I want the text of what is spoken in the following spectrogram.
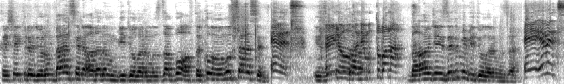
Teşekkür ediyorum. Ben seni ararım videolarımızda bu hafta konuğumuz sensin. Evet, İzledin öyle mi oldu. daha? Ne mutlu bana. Daha önce izledin mi videolarımızı? E, evet,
